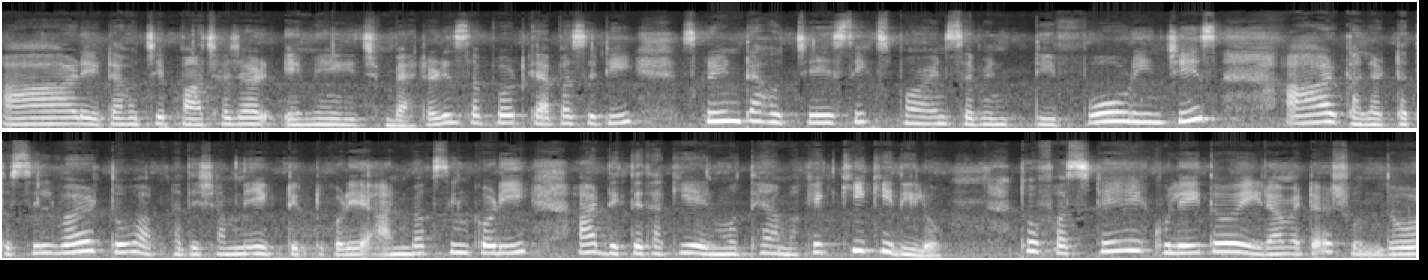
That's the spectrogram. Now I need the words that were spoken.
আর এটা হচ্ছে পাঁচ হাজার এমএইচ ব্যাটারি সাপোর্ট ক্যাপাসিটি স্ক্রিনটা হচ্ছে six point seventy four inches আর কালারটা তো সিলভার তো আপনাদের সামনে একটু একটু করে আনবক্সিং করি। আর দেখতে থাকি এর মধ্যে আমাকে কি কি দিল। তো ফার্স্টে খুলেই তো এইরাম একটা সুন্দর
